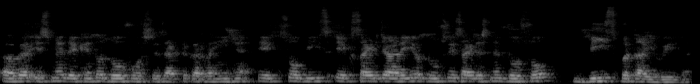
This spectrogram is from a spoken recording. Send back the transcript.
अगर इसमें देखें तो दो फोर्सेस एक्ट कर रही हैं 120 एक साइड जा रही है और दूसरी साइड इसने 220 बताई हुई है।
